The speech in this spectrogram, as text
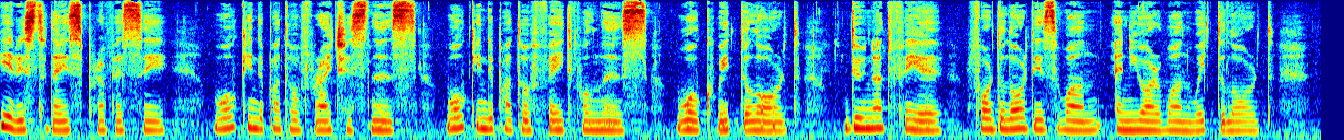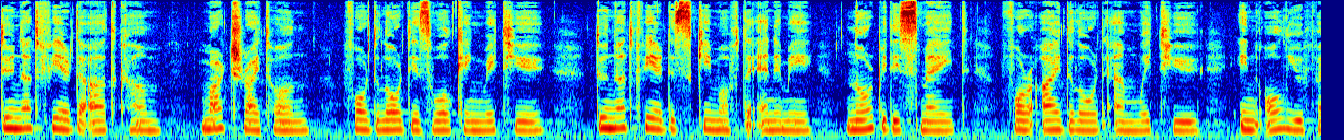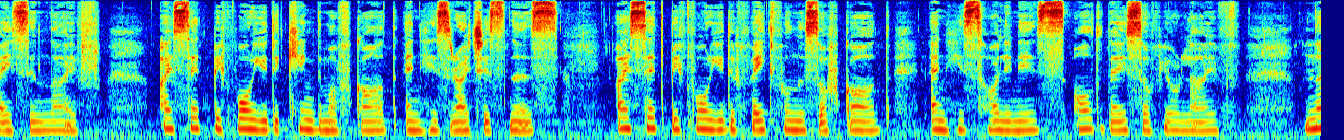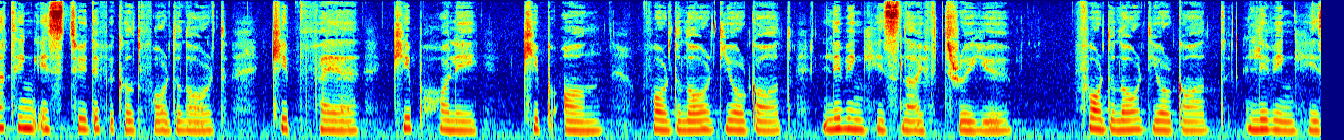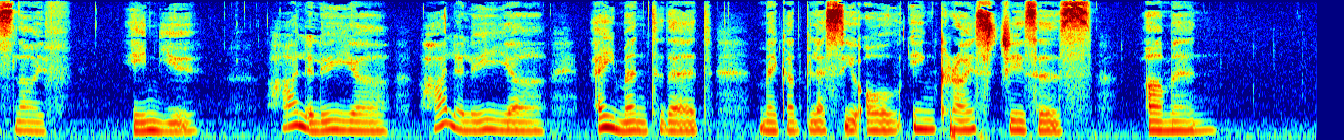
Here is today's prophecy Walk in the path of righteousness, walk in the path of faithfulness, walk with the Lord. Do not fear, for the Lord is one, and you are one with the Lord. Do not fear the outcome. March right on, for the Lord is walking with you. Do not fear the scheme of the enemy, nor be dismayed, for I, the Lord, am with you in all you face in life. I set before you the kingdom of God and his righteousness. I set before you the faithfulness of God and his holiness all the days of your life. Nothing is too difficult for the Lord. Keep fair, keep holy, keep on, for the Lord your God living his life through you. For the Lord your God living his life in you. Hallelujah. Hallelujah. Amen to that. May God bless you all in Christ Jesus. Amen.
